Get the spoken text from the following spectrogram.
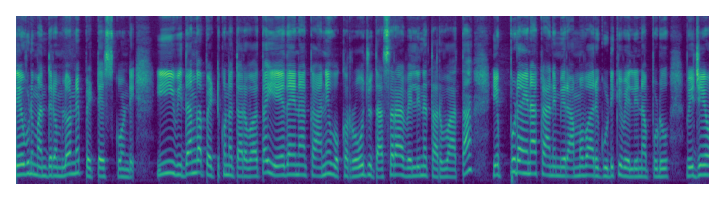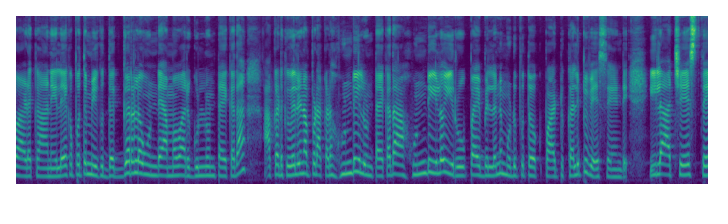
దేవుడి మందిరంలోనే పెట్టేసుకోండి. ఈ విధంగా పెట్టుకున్న తర్వాత ఏదైనా కానీ ఒక రోజు దసరా వెళ్ళిన తర్వాత ఎప్పుడైనా కానీ మీరు అమ్మవారి గుడికి వెళ్ళినప్పుడు విజయవాడ కానీ లేకపోతే మీకు దగ్గరలో ఉండే అమ్మవారి గుళ్ళు ఉంటాయి కదా అక్కడికి వెళ్ళినప్పుడు అక్కడ హుండీలు ఉంటాయి కదా ఆ హుండీలో ఈ రూపాయి బిల్లని ముడుపుతో పాటు కలిపి వేసేయండి. ఇలా చేస్తే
